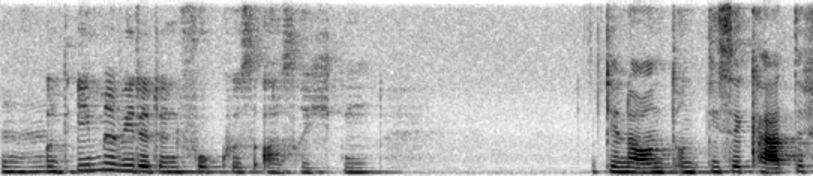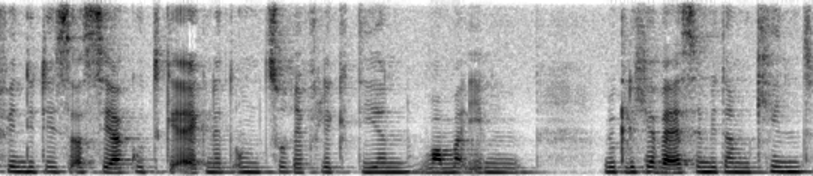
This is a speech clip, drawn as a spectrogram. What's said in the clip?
mhm. und immer wieder den Fokus ausrichten. Genau, und, und diese Karte finde ich, die ist auch sehr gut geeignet, um zu reflektieren, wenn man eben möglicherweise mit einem Kind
